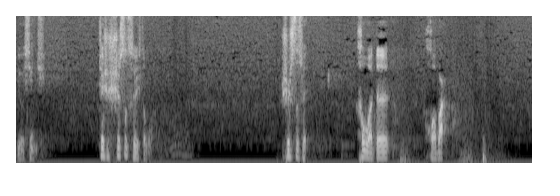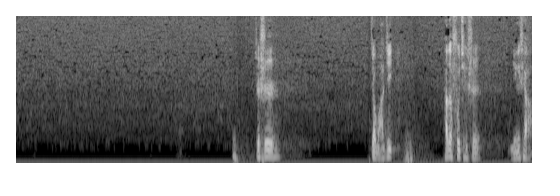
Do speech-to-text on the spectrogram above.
有兴趣。这是十四岁的我，十四岁和我的伙伴这是。叫马季，他的父亲是宁夏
